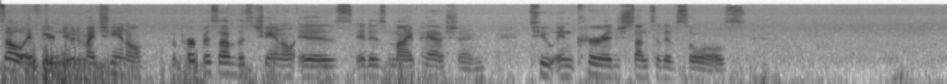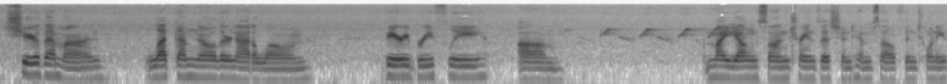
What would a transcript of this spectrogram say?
So if you're new to my channel, the purpose of this channel is, it is my passion to encourage sensitive souls. Cheer them on, let them know they're not alone. Very briefly, um, my young son transitioned himself in 20,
